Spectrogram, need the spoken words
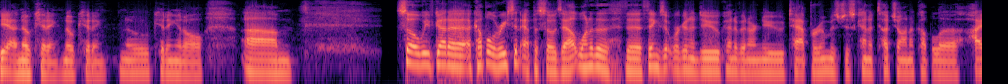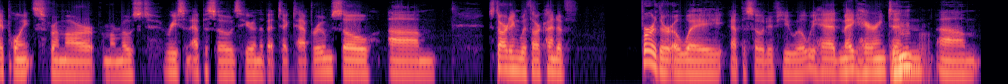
Yeah, no kidding, no kidding, no kidding at all. Um, so we've got a, a couple of recent episodes out. One of the the things that we're going to do, kind of in our new tap room, is just kind of touch on a couple of high points from our from our most recent episodes here in the Vet Tech tap room. So, um, starting with our kind of further away episode, if you will, we had Meg Harrington um,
